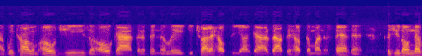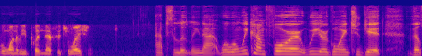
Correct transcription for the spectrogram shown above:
uh, we call them OGs or old guys that have been in the league. You try to help the young guys out to help them understand that because you don't never want to be put in that situation. Absolutely not. Well, when we come forward, we are going to get the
